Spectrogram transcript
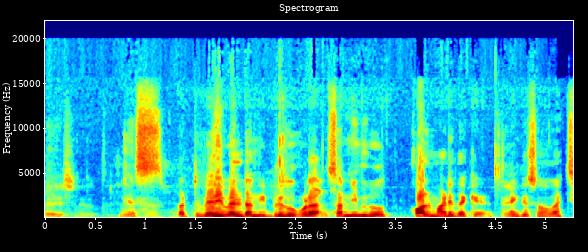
ವೇರಿಯೇಷನ್ ಇರುತ್ತೆ. Yes but very well done ಇಬ್ಬರಿಗೂ ಕೂಡ. ಸರ್ ನಿಮಗೂ ಕಾಲ್ ಮಾಡಿದ್ದಕ್ಕೆ. ಥ್ಯಾಂಕ್ ಯು ಸೋ ಮಚ್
